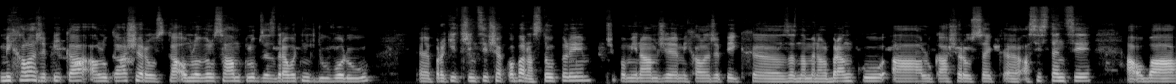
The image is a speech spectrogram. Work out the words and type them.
Michala Řepíka a Lukáše Rouska omluvil sám klub ze zdravotních důvodů. Eh, proti Třinci však oba nastoupili. Připomínám, že Michal Řepík eh, zaznamenal branku a Lukáš Rousek eh, asistenci a oba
